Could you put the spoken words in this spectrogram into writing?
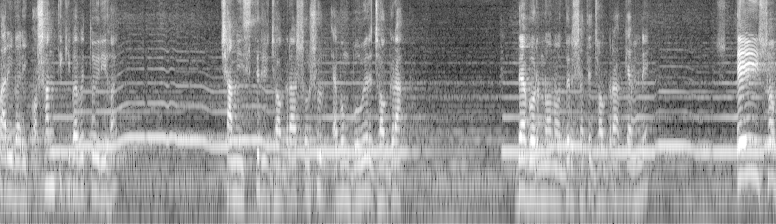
পারিবারিক অশান্তি কীভাবে তৈরি হয়? স্বামী স্ত্রীর ঝগড়া, শ্বশুর এবং বউয়ের ঝগড়া দেবর ননদের সাথে ঝগড়া কেমনে? এই সব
